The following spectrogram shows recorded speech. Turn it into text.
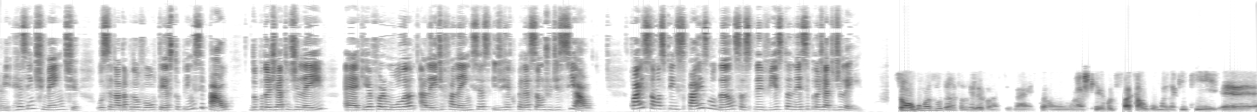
Guilherme, recentemente o Senado aprovou o texto principal do projeto de lei é, que reformula a Lei de Falências e de Recuperação Judicial. Quais são as principais mudanças previstas nesse projeto de lei? São algumas mudanças relevantes, né? Então, acho que eu vou destacar algumas aqui que, é,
